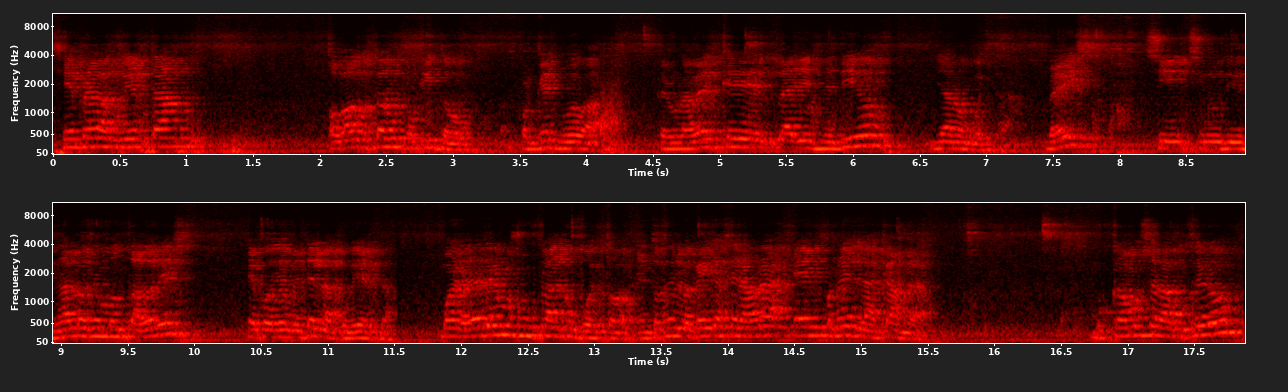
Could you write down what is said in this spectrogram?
Siempre la cubierta os va a costar un poquito porque es nueva. Pero una vez que la hayáis metido ya no cuesta. ¿veis? Si, sin utilizar los desmontadores he podido meter la cubierta bueno ya tenemos un flanco puesto entonces lo que hay que hacer ahora es poner la cámara. Buscamos el agujero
